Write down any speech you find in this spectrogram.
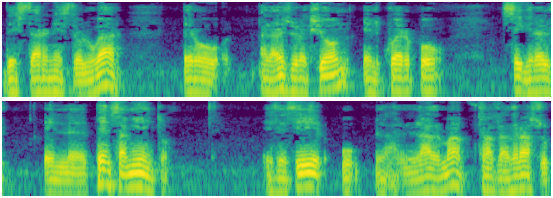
de estar en este lugar, pero a la resurrección el cuerpo seguirá el, eh, pensamiento, es decir, el alma trasladará su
